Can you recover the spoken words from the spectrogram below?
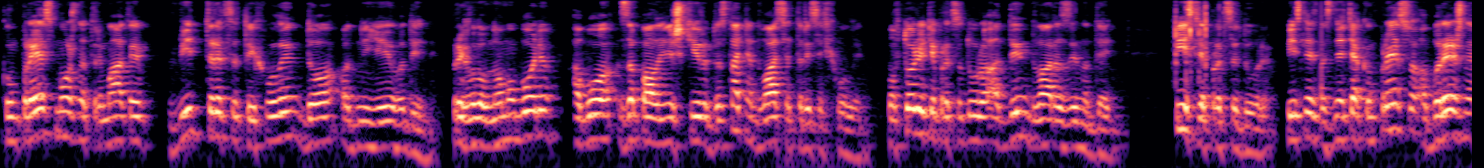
компрес можна тримати від 30 хвилин до 1 години. При головному болю або запаленні шкіри достатньо 20-30 хвилин. Повторюйте процедуру 1-2 рази на день. Після процедури, після зняття компресу, обережно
